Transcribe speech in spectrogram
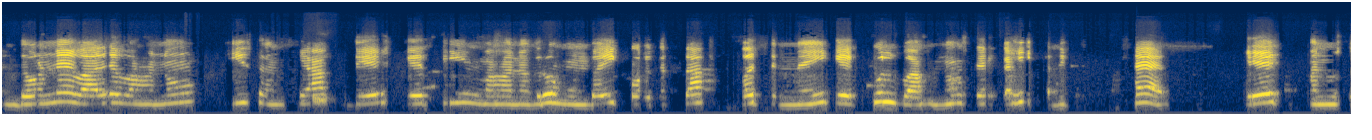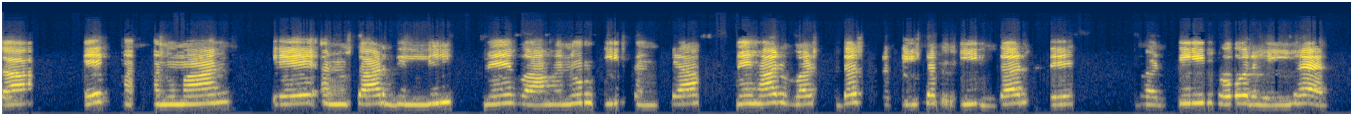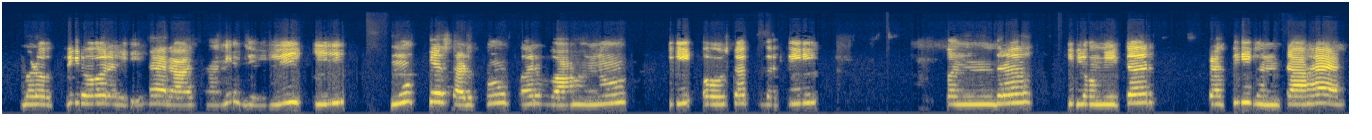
दौड़ने वाले वाहनों की संख्या देश के तीन महानगरों, मुंबई, कोलकाता व चेन्नई के कुल वाहनों से कहीं अधिक है। एक अनुसार एक अनुमान के अनुसार दिल्ली में वाहनों की संख्या में हर वर्ष 10 प्रतिशत की दर से बढ़ती हो रही है, बढ़ोतरी हो रही है। राजधानी दिल्ली की मुख्य सड़कों पर वाहनों की औसत गति 15 किलोमीटर प्रति घंटा है।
